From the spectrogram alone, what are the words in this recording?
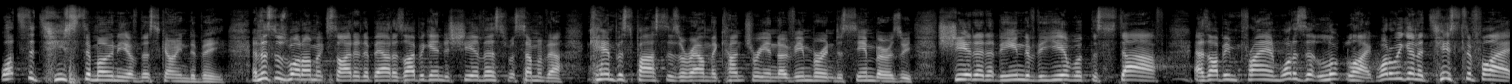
What's the testimony of this going to be? And this is what I'm excited about as I began to share this with some of our campus pastors around the country in November and December, as we shared it at the end of the year with the staff. As I've been praying, what does it look like? What are we going to testify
